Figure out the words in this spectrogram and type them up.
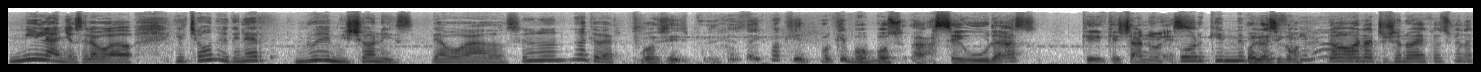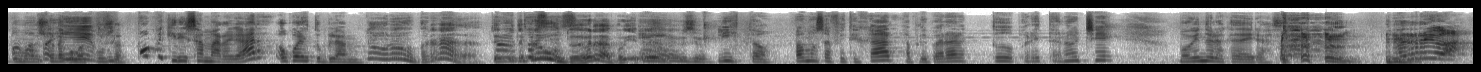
mil años el abogado. Y el chabón debe tener nueve millones de abogados. No, nada que ver. ¿Vos decís? ¿Por qué, por qué vos, vos asegurás que, que ya no es? Porque me parece decís como, que no. no, Nacho, ya no es. Suena como, ¿Vos, suena como eh, excusa. ¿Vos me querés amargar o cuál es tu plan? No, no, para nada. Te, te pregunto, de verdad. Porque, Eh, listo, vamos a festejar, a preparar todo para esta noche, moviendo las caderas. ¡Arriba!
